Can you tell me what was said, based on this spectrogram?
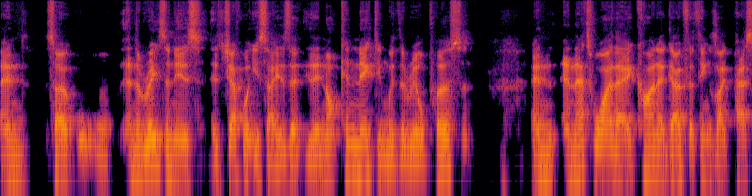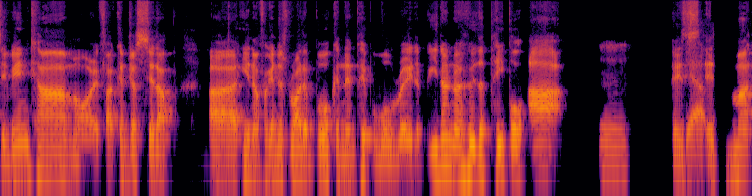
And so, and the reason is, it's just what you say, is that they're not connecting with the real person. And, and that's why they kind of go for things like passive income, or if I can just set up, uh, you know, if I can just write a book and then people will read it. But you don't know who the people are. Mm. It's yeah. it's much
